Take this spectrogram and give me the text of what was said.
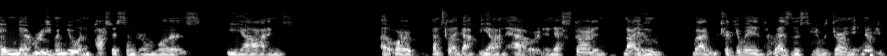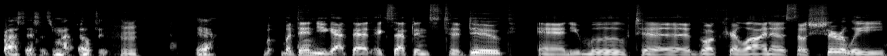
I never even knew what imposter syndrome was beyond, uh, or until I got beyond Howard, and that started not even when I matriculated to residency. It was during the interview process is when I felt it. Yeah. But, but then you got that acceptance to Duke, and you moved to North Carolina. So surely,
